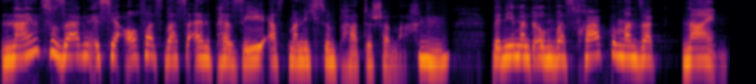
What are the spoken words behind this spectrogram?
Nein zu sagen ist ja auch was, was einen per se erstmal nicht sympathischer macht. Mhm. Wenn jemand irgendwas fragt und man sagt Nein,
